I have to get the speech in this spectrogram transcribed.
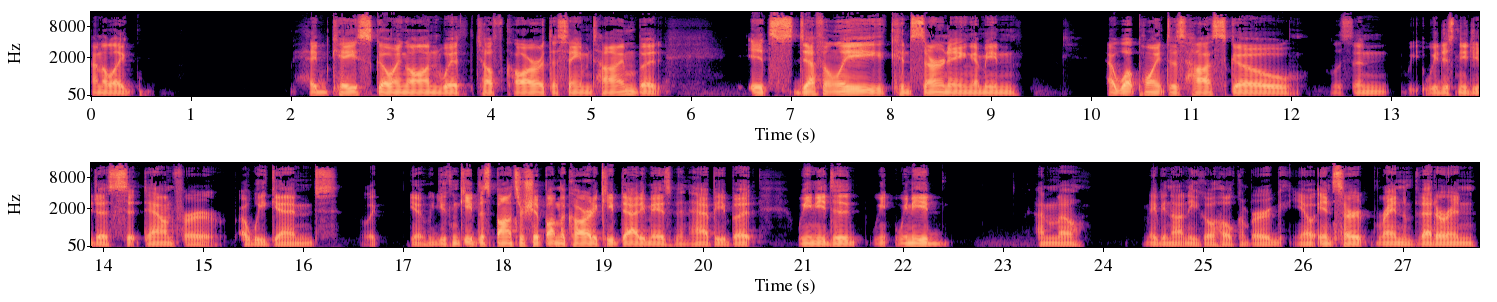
kind of like head case going on with tough car at the same time, but it's definitely concerning. I mean, at what point does Haas go, listen, we, we just need you to sit down for a weekend? Like, you know, you can keep the sponsorship on the car to keep Daddy Mazepin happy, but we need to, we, we need, I don't know, maybe not Nico Hulkenberg, you know, insert random veteran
